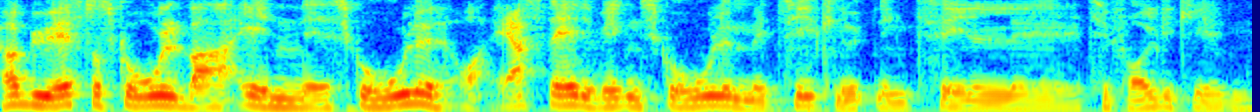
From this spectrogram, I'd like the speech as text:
Hørby Efterskole var en øh, skole, og er stadigvæk en skole med tilknytning til, øh, til Folkekirken.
